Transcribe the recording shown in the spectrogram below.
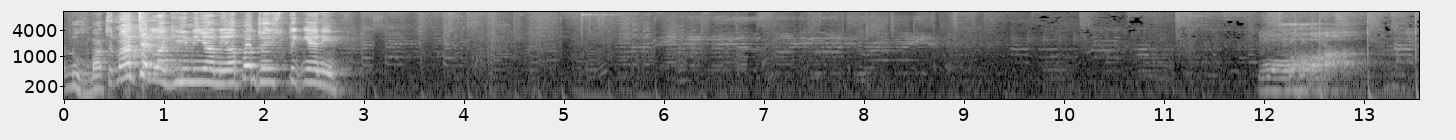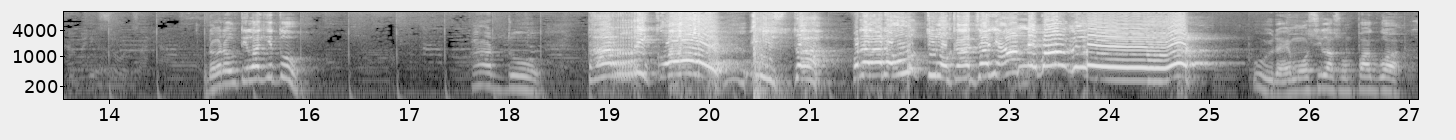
Aduh, macet-macet lagi ininya nih. Apa joysticknya nih? Udah gak ada ulti lagi tuh. Aduh. Tarik, oi! Istah! Padahal ada ulti loh, kajanya aneh banget. Uh, udah emosi lah sumpah gua.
